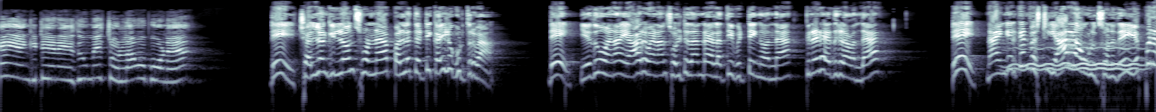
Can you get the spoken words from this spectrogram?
ஏன் என்கிட்ட என்ன எதுவுமே சொல்லாம போனேன் டேய் செல்லம் கில்லோன்னு சொன்ன பல்ல தட்டி கையில கொடுத்துருவேன். டேய் எதுவும் வேணா யாரு வேணாம்னு சொல்லிட்டு தான்டா எல்லாத்தையும் விட்டு இங்க வந்தேன். பின்னாடி எதுக்குடா வந்த? டேய் நான் இங்க இருக்கேன் ஃபர்ஸ்ட் யாரா உங்களுக்கு சொன்னது? எப்படி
